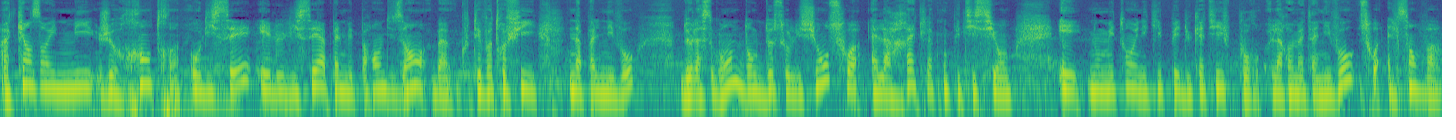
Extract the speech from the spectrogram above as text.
à 15 ans et demi, je rentre au lycée et le lycée appelle mes parents en disant bah, écoutez, votre fille n'a pas le niveau de la seconde, donc deux solutions. Soit elle arrête la compétition et nous mettons une équipe éducative pour la remettre à niveau, soit elle s'en va.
